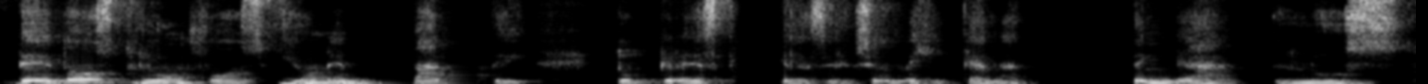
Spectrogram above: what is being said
de dos triunfos y un empate, ¿tú crees que la selección mexicana tenga los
